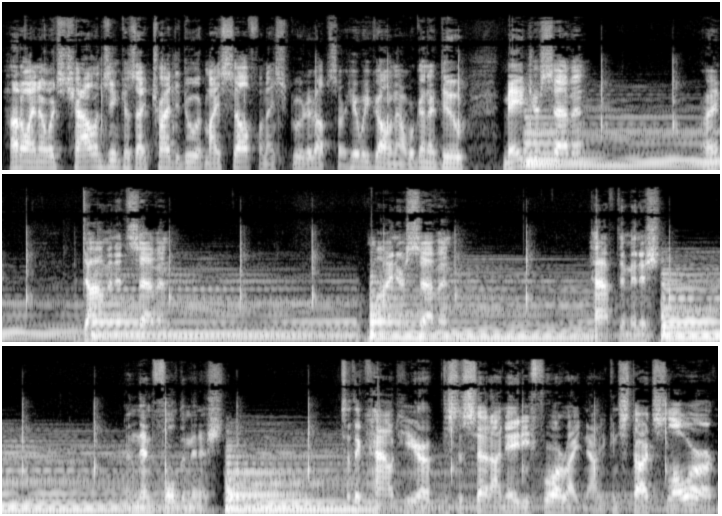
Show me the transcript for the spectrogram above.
How do I know it's challenging? Because I tried to do it myself and I screwed it up. So here we go. Now we're going to do major 7, right? Dominant 7, 7, half diminished, and then full diminished. To the count here, this is set on 84 right now. You can start slower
